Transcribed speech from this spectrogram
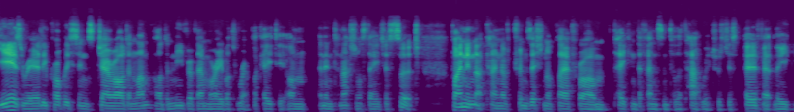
years, really, probably since Gerrard and Lampard, and neither of them were able to replicate it on an international stage as such. Finding that kind of transitional player from taking defence until attack, which was just perfectly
